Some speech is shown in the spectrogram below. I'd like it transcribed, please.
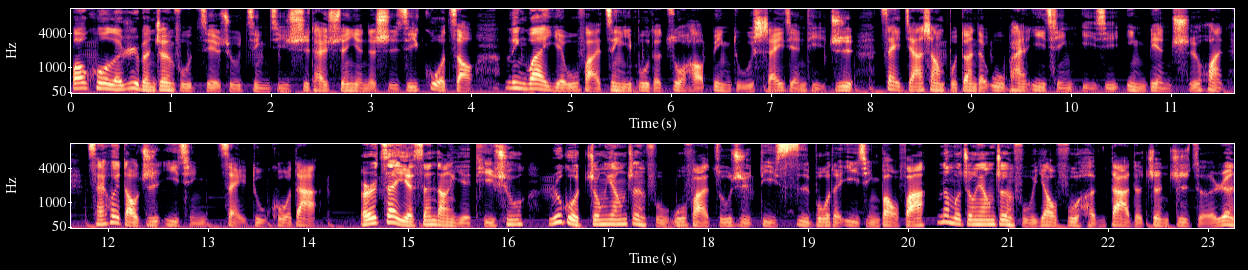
包括了日本政府解除紧急事态宣言的时机过早，另外也无法进一步的做好病毒筛检体制，再加上不断的误判疫情以及应变迟缓，才会导致疫情再度扩大。而在野三党也提出，如果中央政府无法阻止第四波的疫情爆发，那么中央政府要负很大的政治责任，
